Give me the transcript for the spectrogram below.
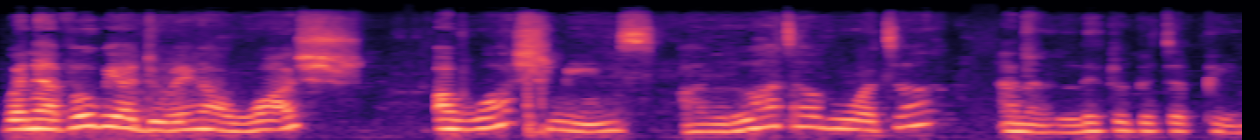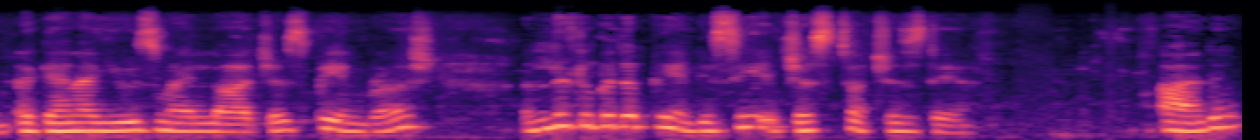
Whenever we are doing a wash, a wash means a lot of water and a little bit of paint. Again, I use my largest paintbrush, a little bit of paint. You see, it just touches there. And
